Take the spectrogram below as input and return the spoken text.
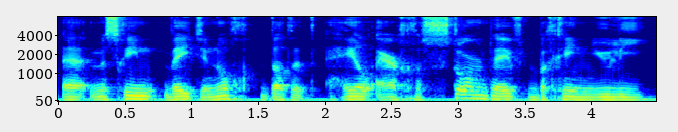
Uh, misschien weet je nog dat het heel erg gestormd heeft begin juli.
